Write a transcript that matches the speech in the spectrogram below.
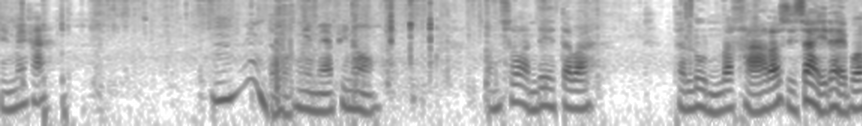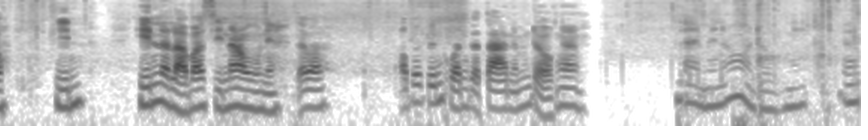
เห็นไหมคะอืมดอกนี่แม่พี่น้องมันซ่อนเด้แต่ว่าถ้าลุ่นว่าขาเราสิใส่ได้ปะหินหินน่ะล่ะว่าสีเน่าเนี่ย แต่ว่าเอาไปเป็นขวัญกับตาเนี่ยมันดอกงาม ได้ไหมเนาะดอกนี้ เออ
